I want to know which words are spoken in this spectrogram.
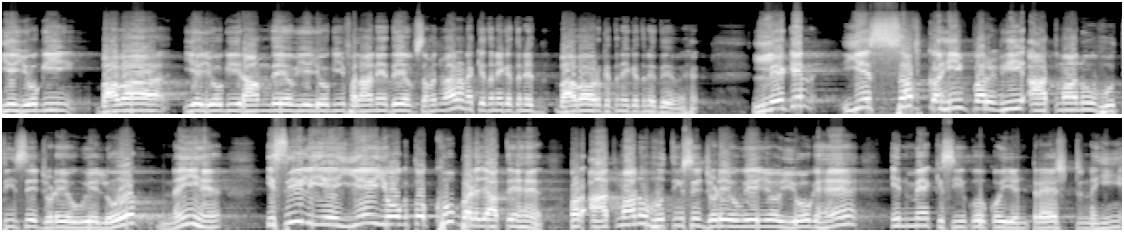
ये योगी बाबा, ये योगी रामदेव, ये योगी फलाने देव, समझ में आ रहा ना कितने कितने बाबा और कितने कितने देव हैं। लेकिन ये सब कहीं पर भी आत्मानुभूति से जुड़े हुए लोग नहीं हैं। इसीलिए ये योग तो खूब बढ़ जाते हैं और आत्मानुभूति से जुड़े हुए जो योग हैं, इनमें किसी को कोई इंटरेस्ट नहीं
